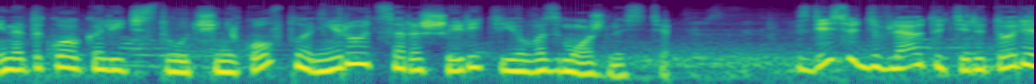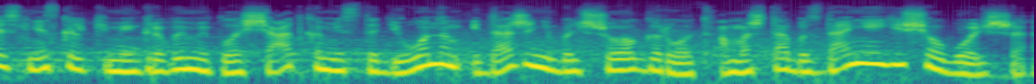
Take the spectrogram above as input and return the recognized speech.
И на такое количество учеников планируется расширить ее возможности. Здесь удивляют и территория с несколькими игровыми площадками, стадионом и даже небольшой огород, а масштабы здания еще больше.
